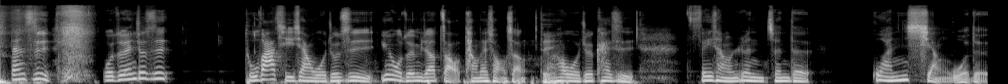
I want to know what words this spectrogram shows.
嗯、但是我昨天就是突发奇想，我就是因为我昨天比较早躺在床上，然后我就开始非常认真的观想我的。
